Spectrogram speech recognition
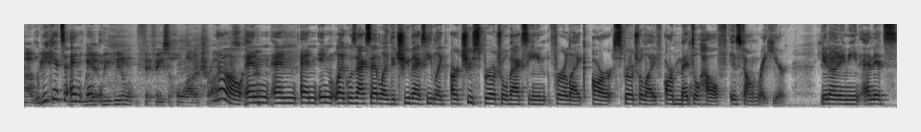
Uh, We get to- and- we, and- we, we don't fa- face a whole lot of trials. No, and and and in like what Zach said, like the true vaccine, like our true spiritual vaccine for like our spiritual life, our mental health is found right here. You know what I mean? And it's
